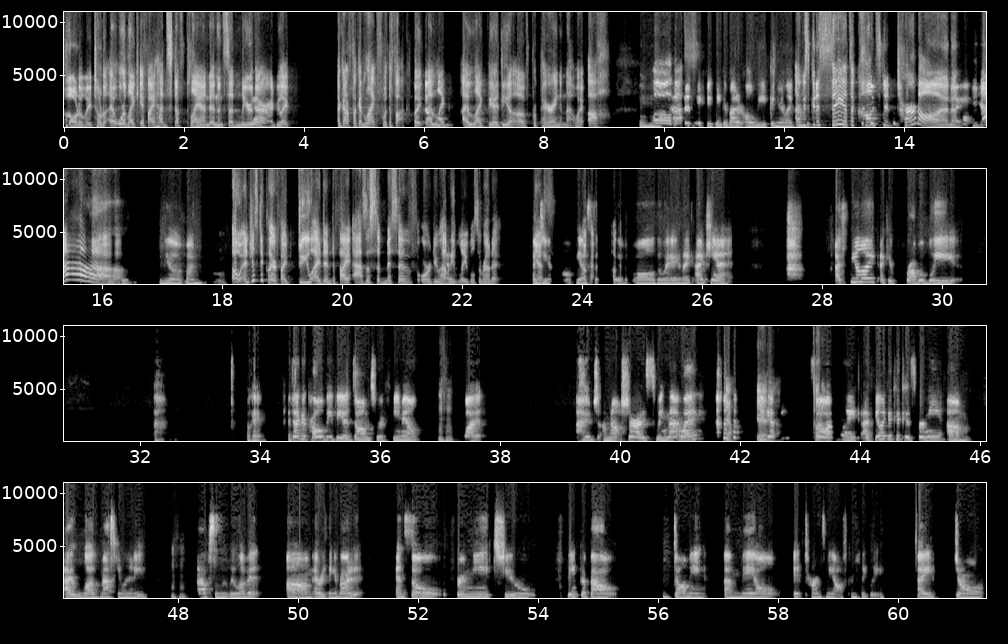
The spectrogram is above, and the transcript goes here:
totally. Totally. Or like if I had stuff planned and then suddenly you're Yeah. there, I'd be like, I got a fucking life. What the fuck? But I like I like the idea of preparing in that way. Oh, Mhm. oh, that that's makes you think about it all week and you're like I was gonna say it's a constant turn on. Yeah. Mhm. know fun Oh, and just to clarify, do you identify as a submissive or do you have any labels around it? I Yes? do. Yes, Okay. all the way. Like I can't. I feel like I could probably. Okay, I feel like I could probably be a dom to a female, Mhm. but I, am not sure I swing that way. Yeah. you Yeah. get yeah. me? So I'm like, I feel like I could, because for me, um, I love masculinity Mhm. absolutely love it um, everything about it and so for me to think about doming a male it turns me off completely. I don't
